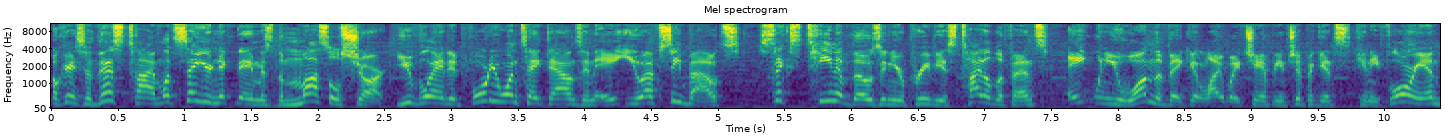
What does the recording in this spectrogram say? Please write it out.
Okay, so this time, let's say your nickname is the Muscle Shark. You've landed 41 takedowns in 8 UFC bouts, 16 of those in your previous title defense, 8 when you won the vacant lightweight championship against Kenny Florian,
